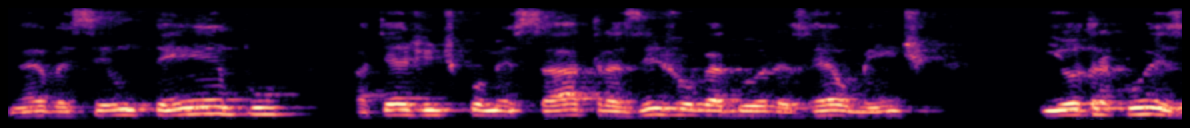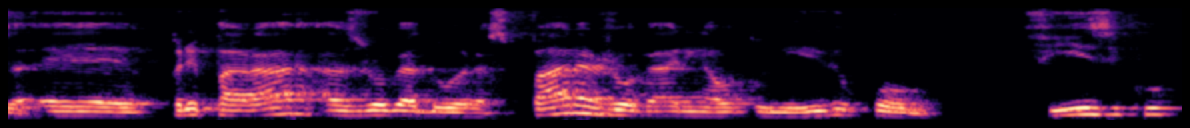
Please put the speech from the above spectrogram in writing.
Né, vai ser um tempo até a gente começar a trazer jogadoras realmente. E outra coisa, é preparar as jogadoras para jogar em alto nível, como físico,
